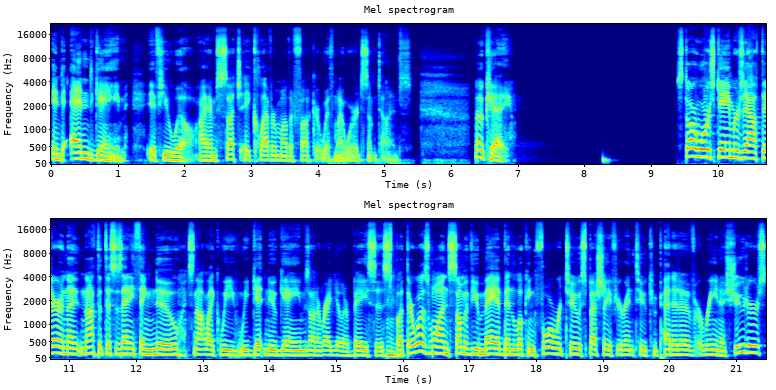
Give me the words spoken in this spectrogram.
an end game, if you will. I am such a clever motherfucker with my words sometimes. Okay. Star Wars gamers out there, and not that this is anything new. It's not like we we get new games on a regular basis, Mhm. but there was one some of you may have been looking forward to, especially if you're into competitive arena shooters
